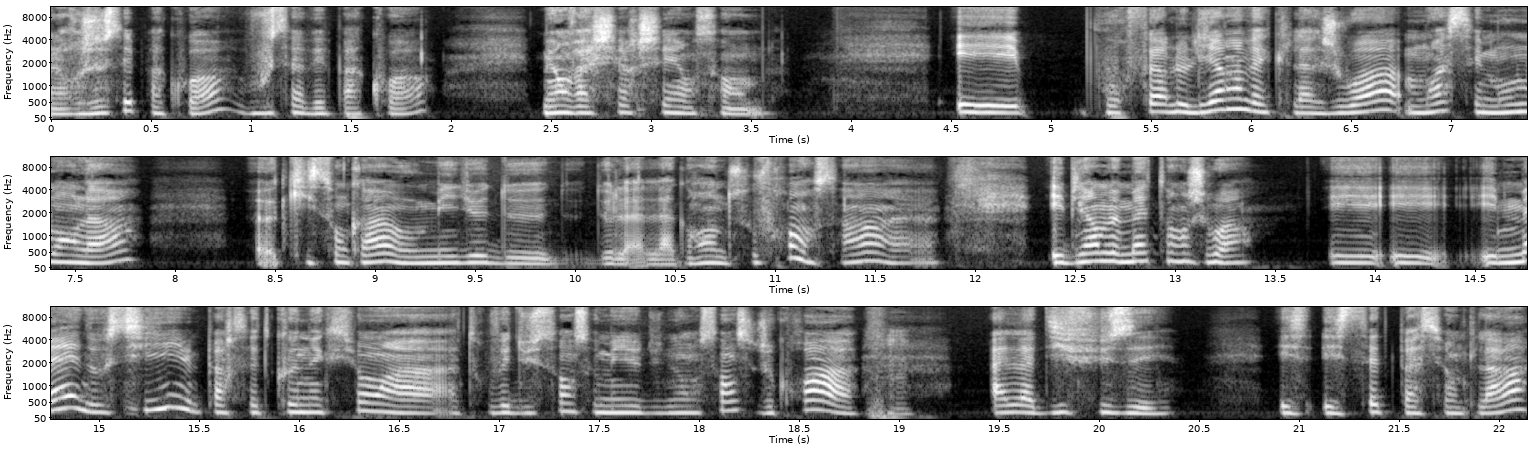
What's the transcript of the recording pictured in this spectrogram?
Alors je sais pas quoi, vous savez pas quoi, mais on va chercher ensemble. Et pour faire le lien avec la joie, moi ces moments-là, euh, qui sont quand même au milieu de, la, grande souffrance, hein, eh bien me mettent en joie et, m'aide aussi par cette connexion à, trouver du sens au milieu du non-sens, je crois, à, la diffuser. Et, cette patiente-là,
